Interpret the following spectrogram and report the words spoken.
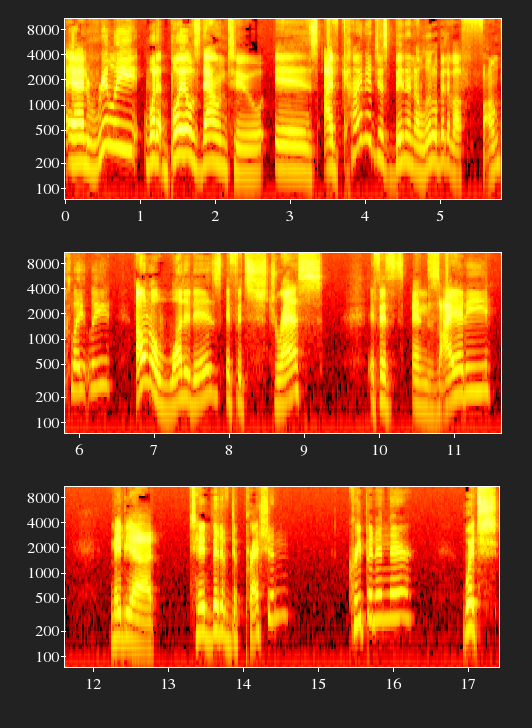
And really, what it boils down to is I've kind of just been in a little bit of a funk lately. I don't know what it is. If it's stress, if it's anxiety, maybe a tidbit of depression creeping in there. Which,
